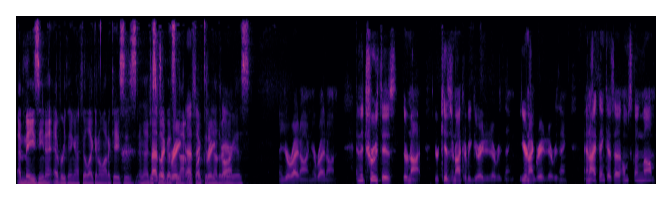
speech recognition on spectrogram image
amazing at everything i feel like in a lot of cases and i just that's feel like that's great, not that's reflected in other thought. areas. You're right on you're right on. And the truth is they're not your kids are not going to be great at everything. You're not great at everything. And I think as a homeschooling mom,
